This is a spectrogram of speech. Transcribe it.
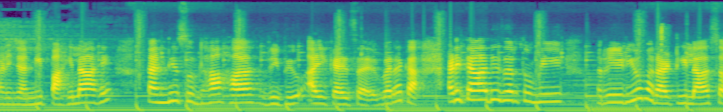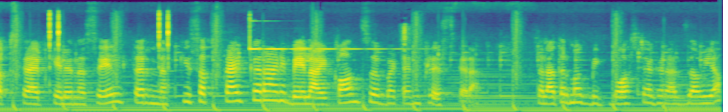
आणि ज्यांनी पाहिला आहे त्यांनी सुद्धा हा रिव्ह्यू ऐकायचा आहे बरं का? आणि त्याआधी जर तुम्ही रेडिओ मराठीला सबस्क्राईब केलं नसेल तर नक्की सबस्क्राईब करा आणि बेल आयकॉनचं बटन प्रेस करा. चला तर मग बिग बॉसच्या घरात जाऊया.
